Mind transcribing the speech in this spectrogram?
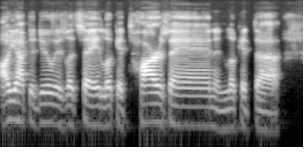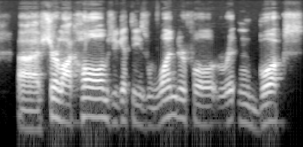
all you have to do is, let's say, look at Tarzan and look at uh, uh, Sherlock Holmes. You get these wonderful written books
